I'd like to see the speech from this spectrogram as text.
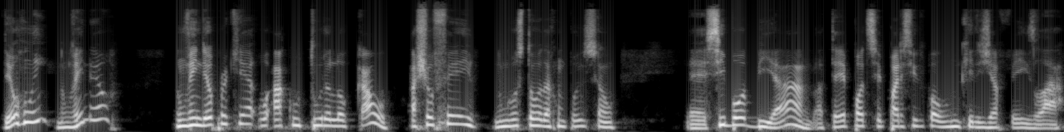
deu ruim, não vendeu. Não vendeu porque a, a cultura local achou feio, não gostou da composição. É, se bobear, até pode ser parecido com algum que ele já fez lá.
